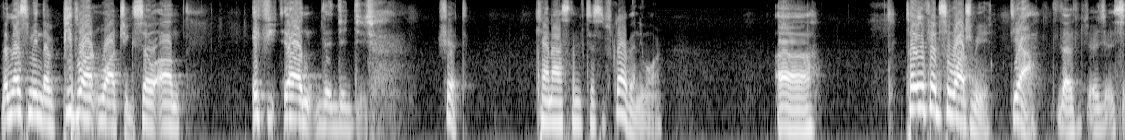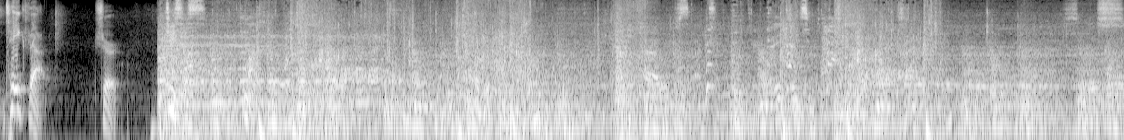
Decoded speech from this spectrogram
That must mean that people aren't watching. So, um, if you, um, shit, can't ask them to subscribe anymore. Uh, tell your friends to watch me. Yeah, take that. Sure. Jesus, come on. Some time. So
